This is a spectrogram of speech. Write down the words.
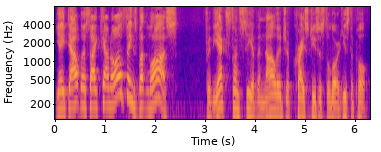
Yea, doubtless I count all things but loss for the excellency of the knowledge of Christ Jesus the Lord. He's the pull.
